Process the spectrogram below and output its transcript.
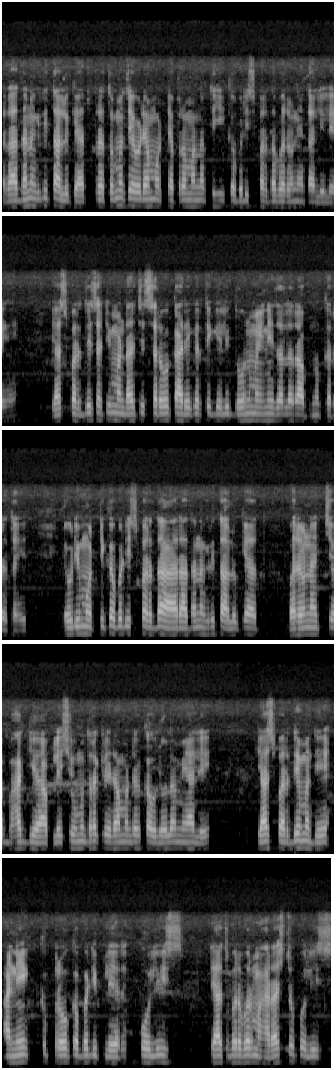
राधानगरी तालुक्यात प्रथमच एवढ्या मोठ्या प्रमाणात ही कबड्डी स्पर्धा भरवण्यात आलेली आहे. या स्पर्धेसाठी मंडळाचे सर्व कार्यकर्ते गेली दोन महिने झालं राबणूक करत आहेत. एवढी मोठी कबड्डी स्पर्धा राधानगरी तालुक्यात भरवण्याचे भाग्य आपले शिवमुद्रा क्रीडा मंडळ कौलवला मिळाले. या स्पर्धेमध्ये अनेक प्रो कबड्डी प्लेयर पोलीस त्याचबरोबर Maharashtra police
